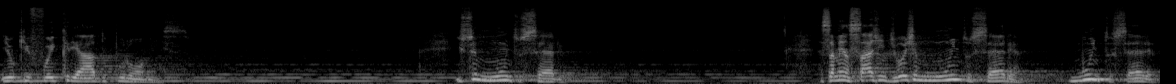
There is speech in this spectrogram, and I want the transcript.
e o que foi criado por homens? Isso é muito sério. Essa mensagem de hoje é muito séria, muito séria.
